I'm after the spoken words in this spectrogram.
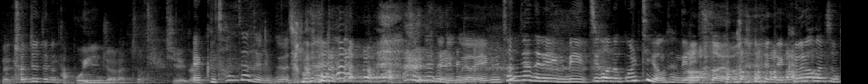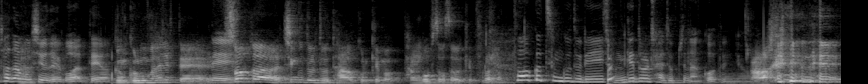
난 천재들은 다 보이는 줄 알았죠. 뒤에가. 네, 그 천재들이고요, 정말. 천재들이고요. 예, 근데 천재들이 찍어놓은 꿀팁 영상들이 아. 있어요. 네, 그런 걸좀 찾아보시면 될 것 같아요. 그럼 그런 거 하실 때 네. 수학과 친구들도 다 그렇게 막 방법 써서 이렇게 풀어요? 수학과 친구들이 전개도를 잘 접진 않거든요. 아 네,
